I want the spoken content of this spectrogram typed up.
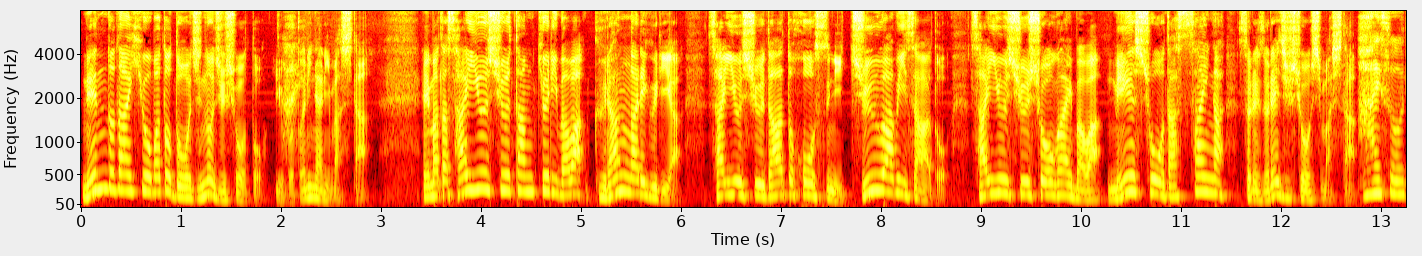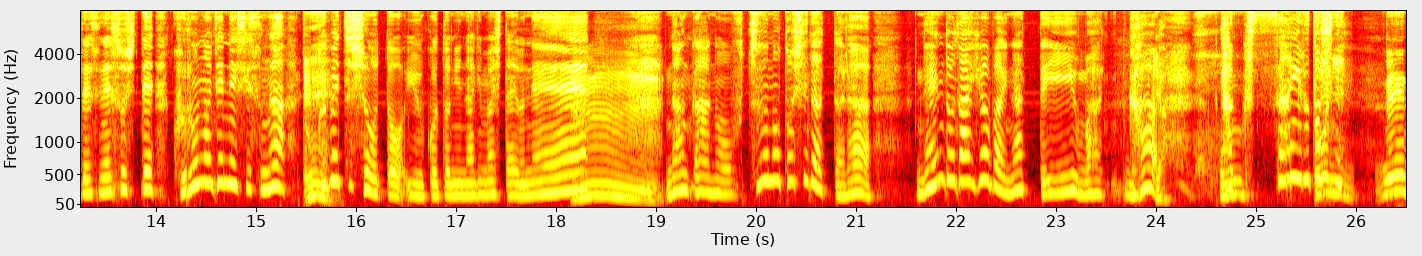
年度代表馬と同時の受賞ということになりました。はいえまた最優秀短距離馬はグランアレグリア。最優秀ダートホースにチューアウィザード。最優秀障害馬は名称脱菜がそれぞれ受賞しました。はいそうですね。そしてクロノジェネシスが特別賞ということになりましたよね、えー、ん。なんかあの普通の年だったら年度代表馬になっていい馬がたくさんいる年ね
